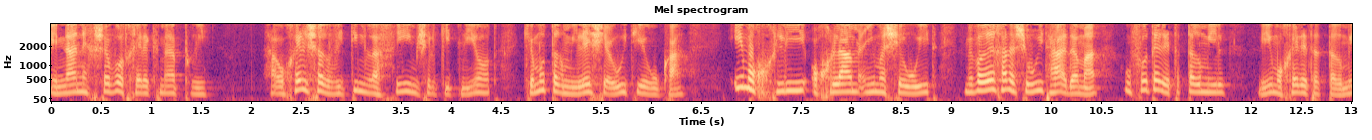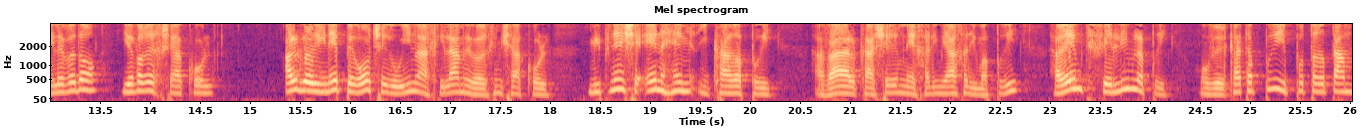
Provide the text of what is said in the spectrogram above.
אינן נחשבות חלק מהפרי. האוכל שרביטים לחיים של קטניות, כמו תרמילי שעועית ירוקה, אם אוכלי אוכלם עם השעועית, מברך על השעועית האדמה, ופותר את התרמיל, ואם אוכל את התרמיל לבדו, יברך שהכל. על גרעיני פירות שראויים לאכילה מברכים שהכל, מפני שאין הם עיקר הפרי. אבל כאשר הם נאכלים יחד עם הפרי, הרי הם תפלים לפרי, וברכת הפרי פותרתם.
